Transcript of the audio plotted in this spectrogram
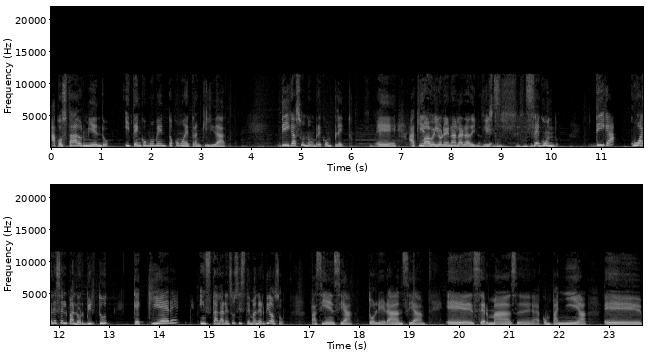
acostada durmiendo y tenga un momento como de tranquilidad, diga su nombre completo. Eh, aquí Mabel Lorena Laradinas, listo. Segundo, diga cuál es el valor virtud que quiere instalar en su sistema nervioso. Paciencia, tolerancia, eh, ser más eh, compañía, eh,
